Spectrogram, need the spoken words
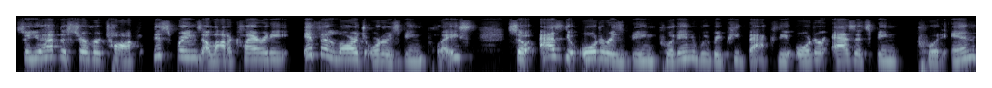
so you have the server talk. This brings a lot of clarity. If a large order is being placed, so as the order is being put in, we repeat back the order as it's being put in,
